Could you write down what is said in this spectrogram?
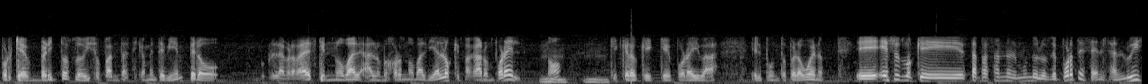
porque Britos lo hizo fantásticamente bien, pero la verdad es que no vale, a lo mejor no valía lo que pagaron por él, ¿no? Mm, mm. Que creo que, que, por ahí va el punto. Pero bueno, eh, eso es lo que está pasando en el mundo de los deportes. En San Luis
